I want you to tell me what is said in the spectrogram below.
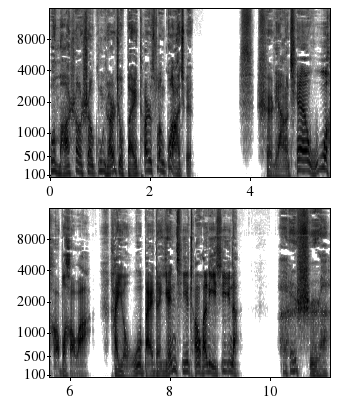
我马上上公园就摆摊算卦去。是两千五，好不好啊？还有五百的延期偿还利息呢。呃，是啊，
